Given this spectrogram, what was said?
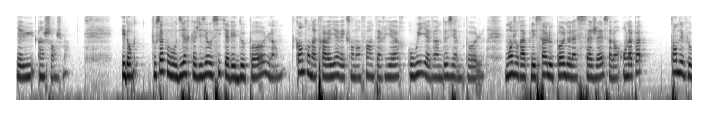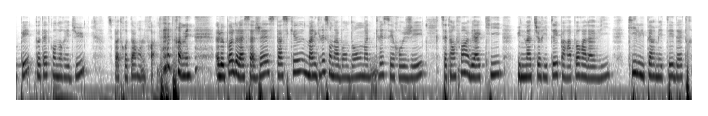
il y a eu un changement. Et donc tout ça pour vous dire que je disais aussi qu'il y avait deux pôles quand on a travaillé avec son enfant intérieur, oui, il y avait un deuxième pôle. Moi, j'aurais appelé ça le pôle de la sagesse. Alors, on l'a pas tant développé, peut-être qu'on aurait dû c'est pas trop tard, on le fera peut-être, mais le pôle de la sagesse, parce que malgré son abandon, malgré ses rejets, cet enfant avait acquis une maturité par rapport à la vie qui lui permettait d'être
